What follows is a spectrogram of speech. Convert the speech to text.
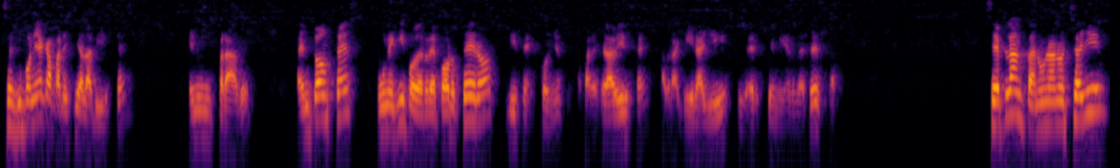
se suponía que aparecía la Virgen en un prado. Entonces, un equipo de reporteros dicen, coño, si aparece la Virgen, habrá que ir allí y ver qué mierda es esta. Se plantan una noche allí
